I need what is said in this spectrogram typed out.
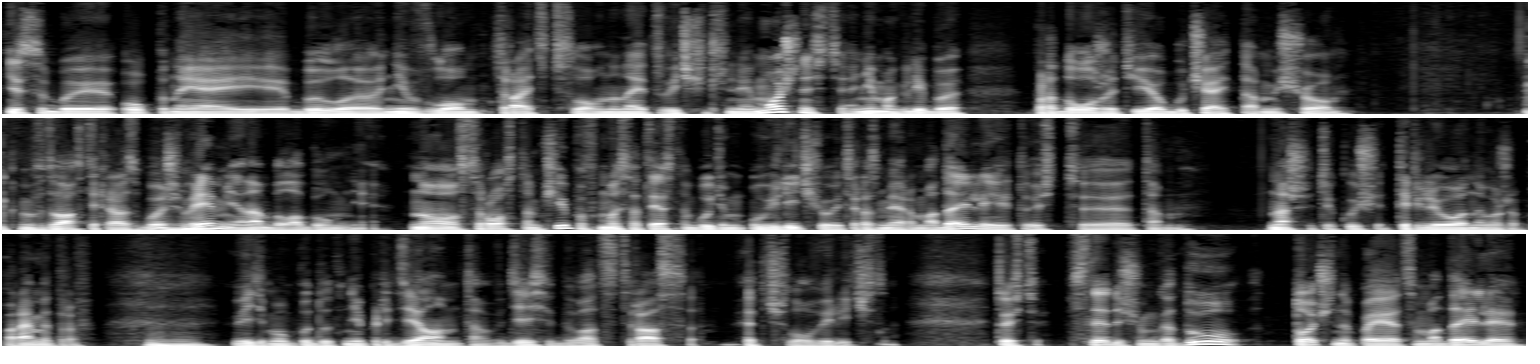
если бы OpenAI было не влом тратить, словно, на это вычислительные мощности, они могли бы продолжить ее обучать там еще в 2-3 раза больше mm-hmm. времени, она была бы умнее. Но с ростом чипов мы, соответственно, будем увеличивать размеры моделей, то есть э, там наши текущие триллионы уже параметров, угу. видимо, будут не пределом, там в 10-20 раз это число увеличится. То есть в следующем году точно появятся модели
